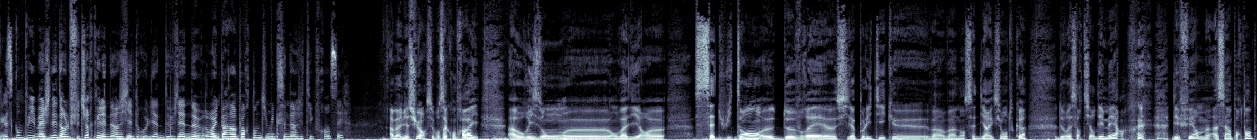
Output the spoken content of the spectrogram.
Est-ce qu'on peut imaginer dans le futur que l'énergie hydrolienne devienne vraiment une part importante du mix énergétique français? Ah bah bien sûr, c'est pour ça qu'on travaille. À horizon, euh, on va dire, euh, 7-8 ans, euh, devrait, euh, si la politique euh, va, dans cette direction en tout cas, devrait sortir des mers, des fermes assez importantes,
